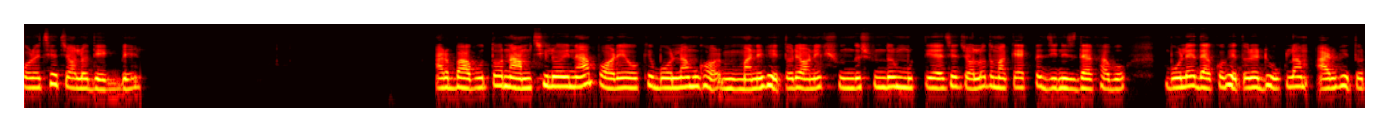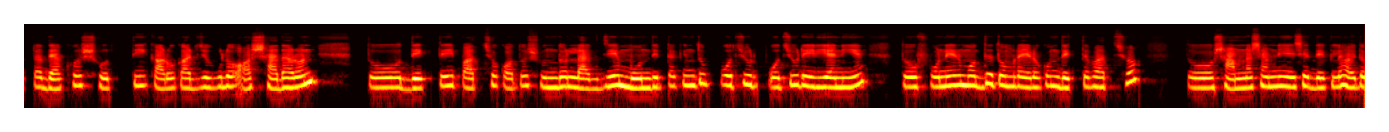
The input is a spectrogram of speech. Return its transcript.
করেছে, চলো দেখবে। আর বাবু তো নামছিলই না, পরে ওকে বললাম ঘর মানে ভেতরে অনেক সুন্দর সুন্দর মূর্তি আছে, চলো তোমাকে একটা জিনিস দেখাবো। বলে দেখো ভেতরে ঢুকলাম, আর ভেতরটা দেখো সত্যি কারুকার্যগুলো অসাধারণ। তো দেখতেই পাচ্ছ কত সুন্দর লাগছে, মন্দিরটা কিন্তু প্রচুর প্রচুর এরিয়া নিয়ে। তো ফোনের মধ্যে তোমরা এরকম দেখতে পাচ্ছ। তো সামনাসামনি এসে দেখলে হয়তো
